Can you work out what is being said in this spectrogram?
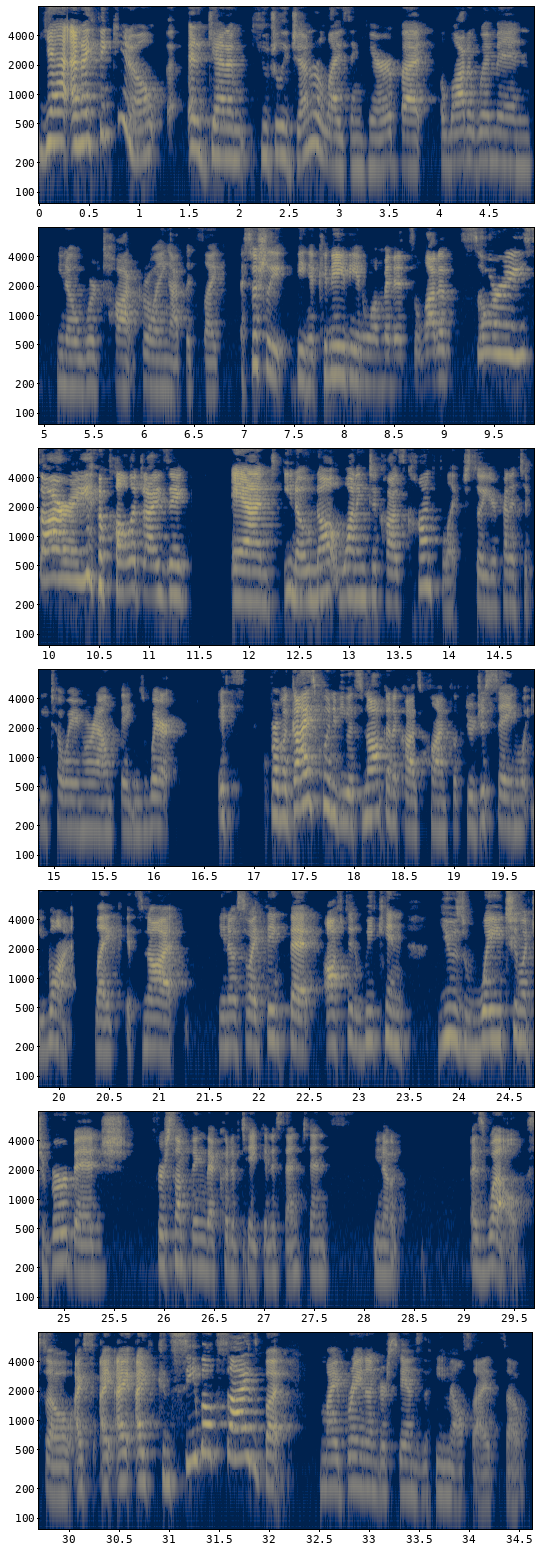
yeah, and I think, you know, again, I'm hugely generalizing here, but a lot of women, you know, were taught growing up, it's like, especially being a Canadian woman, it's a lot of sorry, sorry, apologizing, and, you know, not wanting to cause conflict. So you're kind of tippy toeing around things where it's, from a guy's point of view, it's not going to cause conflict. You're just saying what you want. Like, it's not, you know, so I think that often we can use way too much verbiage for something that could have taken a sentence, you know, as well. So I, I, I can see both sides, but my brain understands the female side. So.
